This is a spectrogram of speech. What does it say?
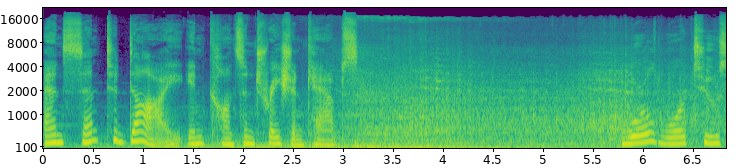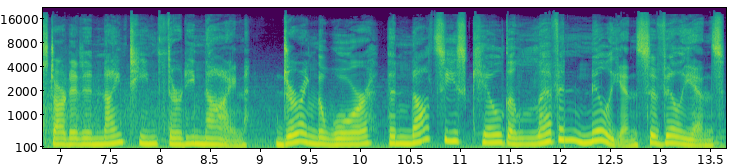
and sent to die in concentration camps. World War II started in 1939. During the war, the Nazis killed 11 million civilians.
